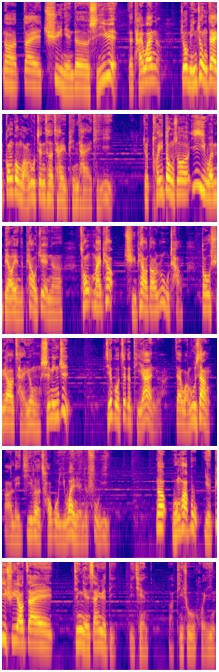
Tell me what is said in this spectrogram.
那在去年的十一月，在台湾呢，就民众在公共网络政策参与平台提议，就推动说艺文表演的票券呢，从买票。取票到入场都需要采用实名制，结果这个提案呢，在网络上啊累积了超过一万人的附议。那文化部也必须要在今年三月底以前啊提出回应。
